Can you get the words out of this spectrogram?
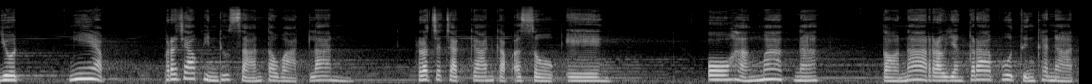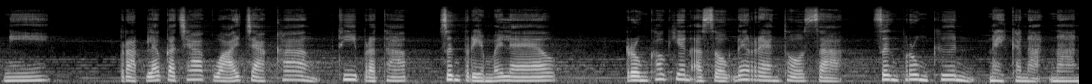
หยุด เงียบ พระเจ้าพินทุสารตวาดลั่น เราจะจัดการกับอโศกเอง โอหังมากนัก ต่อหน้าเรายังกล้าพูดถึงขนาดนี้ ตรัสแล้วกระชากหวายจากข้างที่ประทับ ซึ่งเตรียมไว้แล้วรงเข้าเคียนอโศกได้แรงโทสะซึ่งพรุ่งขึ้นในขณะนั้น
